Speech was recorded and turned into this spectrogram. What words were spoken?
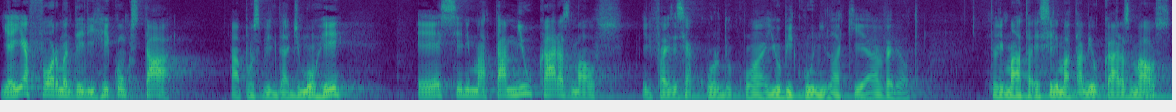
E aí a forma dele reconquistar a possibilidade de morrer é se ele matar mil caras maus. Ele faz esse acordo com a Yobikuni lá, que é a velhota. Então ele mata, se ele matar mil caras maus,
